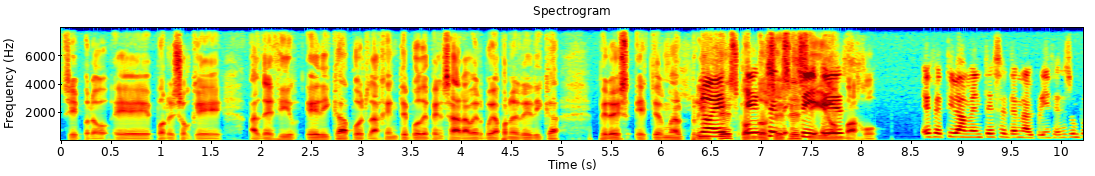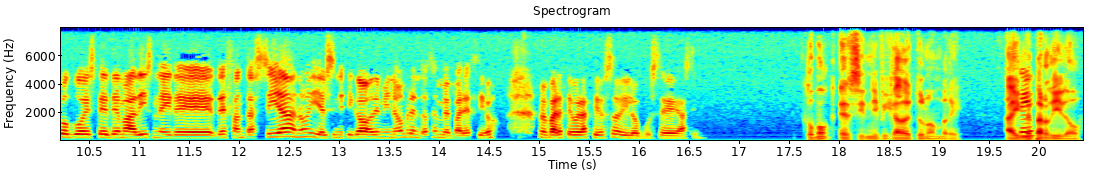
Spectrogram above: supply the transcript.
Sí, pero eh, por eso que al decir Erika, pues la gente puede pensar, a ver, voy a poner Erika, pero es Eternal Princess con dos S y guion bajo. Efectivamente, es Eternal Princess. Es un poco este tema Disney de, fantasía, ¿no? Y el significado de mi nombre, entonces me pareció, me pareció gracioso y lo puse así. ¿Cómo el significado de tu nombre? Ahí me he perdido.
